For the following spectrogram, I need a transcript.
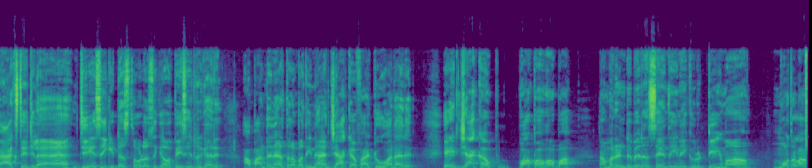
பேக் ஸ்டேஜில் ஜேசி கிட்ட சோலோஸுக்காக பேசிகிட்டு இருக்காரு. அப்போ அந்த நேரத்தில் பார்த்தீங்கன்னா ஜாக்கப் ஆட்டு வராரு. ஏய் ஜாக்கப் வாப்பா வாப்பா. நம்ம ரெண்டு பேரும் சேர்ந்து இன்னைக்கு ஒரு டீமாக மோதலாம்.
